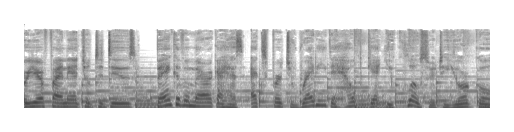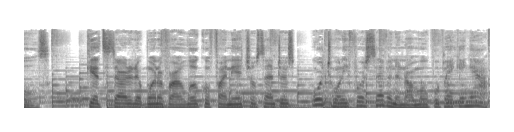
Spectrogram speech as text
For your financial to-dos, Bank of America has experts ready to help get you closer to your goals. Get started at one of our local financial centers or 24-7 in our mobile banking app.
